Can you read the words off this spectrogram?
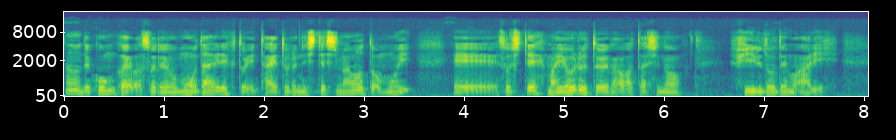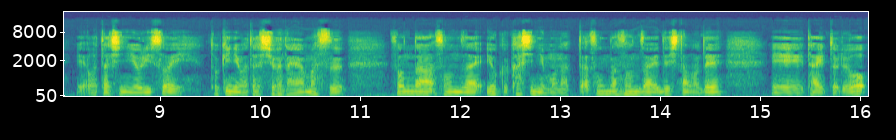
なので今回はそれをもうダイレクトにタイトルにしてしまおうと思い、えーそして、まあ、夜というのは私のフィールドでもあり私に寄り添い時に私を悩ますそんな存在よく歌詞にもなったそんな存在でしたので、えータイトルを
